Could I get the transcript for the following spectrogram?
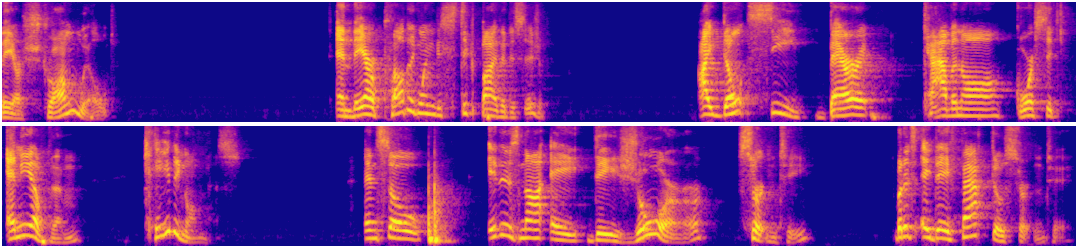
They are strong willed. And they are probably going to stick by the decision. I don't see Barrett, Kavanaugh, Gorsuch, any of them caving on this. And so it is not a de jure certainty, but it's a de facto certainty.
